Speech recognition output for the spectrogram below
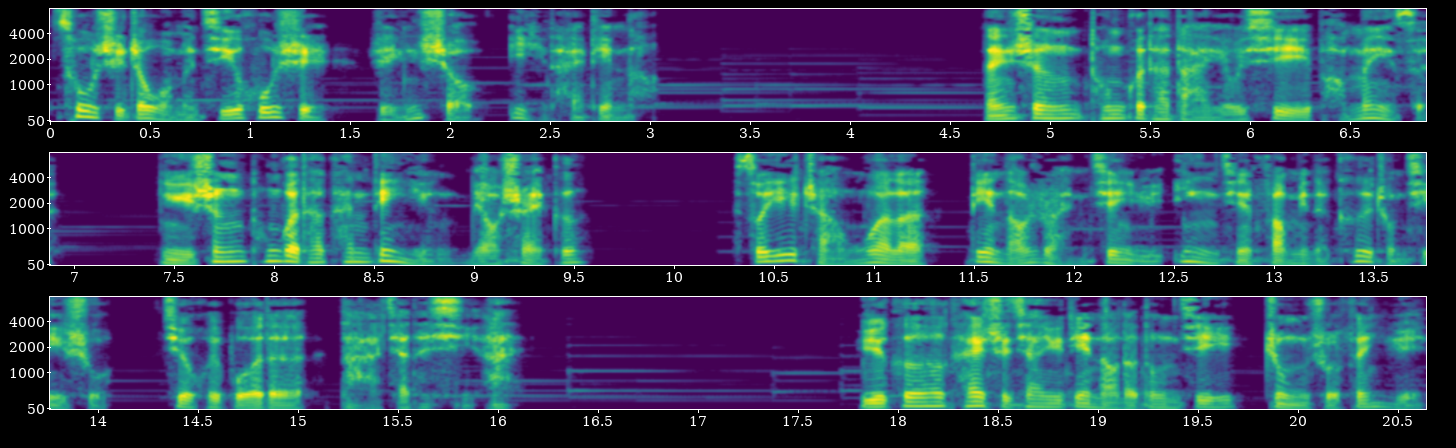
促使着我们几乎是人手一台电脑。男生通过他打游戏泡妹子。女生通过他看电影聊帅哥，所以掌握了电脑软件与硬件方面的各种技术，就会博得大家的喜爱。宇哥开始驾驭电脑的动机众说纷纭，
